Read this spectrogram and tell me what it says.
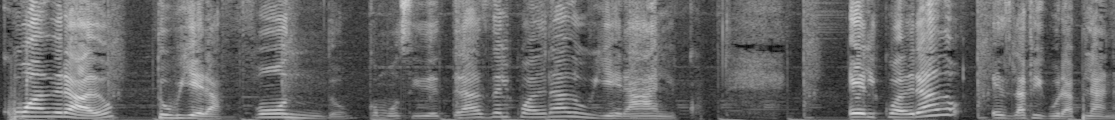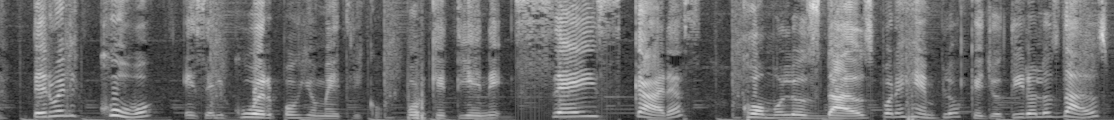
cuadrado tuviera fondo, como si detrás del cuadrado hubiera algo. El cuadrado es la figura plana, pero el cubo es el cuerpo geométrico porque tiene seis caras como los dados, por ejemplo, que yo tiro los dados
